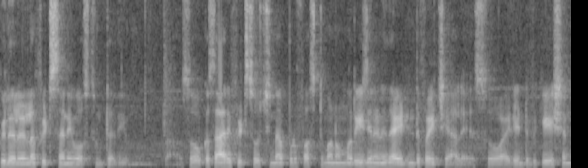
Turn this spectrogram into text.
పిల్లలలో ఫిట్స్ అనేవి వస్తుంటుంది సో ఒకసారి ఫిట్స్ వచ్చినప్పుడు ఫస్ట్ మనం రీజన్ అనేది ఐడెంటిఫై చేయాలి. సో ఐడెంటిఫికేషన్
